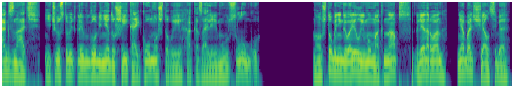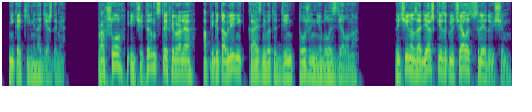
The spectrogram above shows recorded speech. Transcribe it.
«Как знать, не чувствует ли в глубине души Кайкуму, что вы оказали ему услугу?» Но что бы ни говорил ему Макнапс, Гленнерван не обольщал себя никакими надеждами. Прошло и 14 февраля, а приготовлений к казни в этот день тоже не было сделано. Причина задержки заключалась в следующем.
